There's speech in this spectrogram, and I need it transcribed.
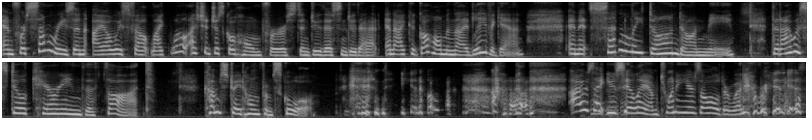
And for some reason, I always felt like, well, I should just go home first and do this and do that. And I could go home and then I'd leave again. And it suddenly dawned on me that I was still carrying the thought come straight home from school. And you know i was at ucla i'm 20 years old or whatever it is.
